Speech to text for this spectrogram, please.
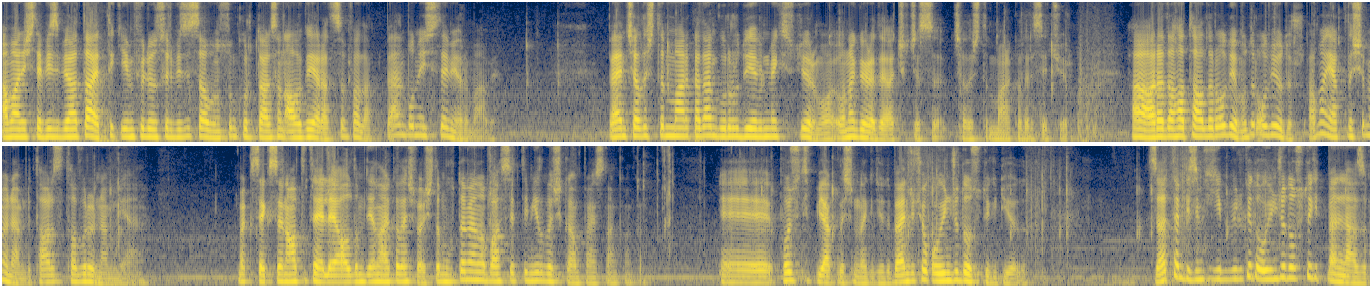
Aman işte biz bir hata ettik. Influencer bizi savunsun, kurtarsın, algı yaratsın falan. Ben bunu istemiyorum abi. Ben çalıştığım markadan gurur duyabilmek istiyorum. Ona göre de açıkçası çalıştığım markaları seçiyorum. Ha arada hatalar oluyor mudur? Oluyordur. Ama yaklaşım önemli. Tarz tavır önemli yani. Bak 86 TL aldım diyen arkadaş var. İşte muhtemelen o bahsettiğim yılbaşı kampanyasından kanka. Ee, pozitif bir yaklaşımla gidiyordu. Bence çok oyuncu dostu gidiyordu. Zaten bizimki gibi bir ülkede oyuncu dostu gitmen lazım.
